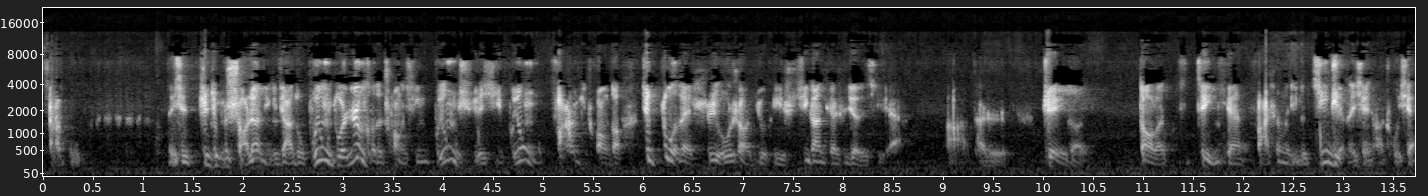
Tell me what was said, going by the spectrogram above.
家族，那些这就是少量几个家族，不用做任何的创新，不用学习，不用发明创造，就坐在石油上就可以吸干全世界的血，啊，它是这个到了这一天发生了一个基点的现象出现，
